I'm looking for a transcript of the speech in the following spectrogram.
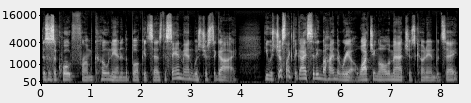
This is a quote from Konnan in the book. It says, "The Sandman was just a guy. He was just like the guy sitting behind the rail, watching all the matches, Konnan would say.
